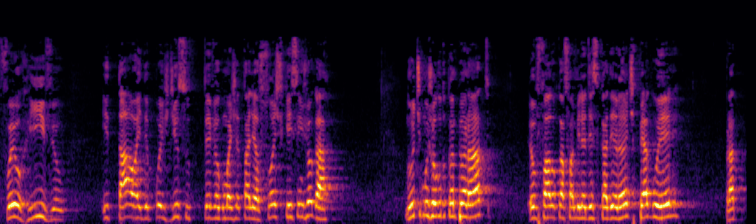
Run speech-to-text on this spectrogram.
foi horrível e tal. Aí depois disso teve algumas retaliações, fiquei sem jogar. No último jogo do campeonato, eu falo com a família desse cadeirante, pego ele para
